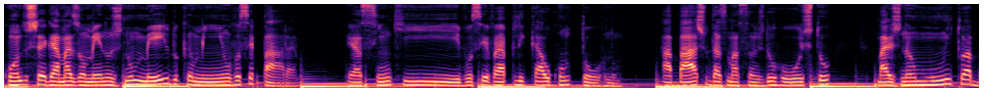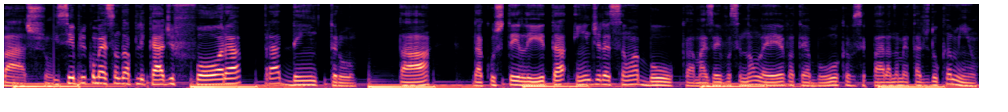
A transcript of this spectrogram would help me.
Quando chegar mais ou menos no meio do caminho, você para. É assim que você vai aplicar o contorno. Abaixo das maçãs do rosto, mas não muito abaixo. E sempre começando a aplicar de fora para dentro, tá? Da costeleta em direção à boca, mas aí você não leva até a boca, você para na metade do caminho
